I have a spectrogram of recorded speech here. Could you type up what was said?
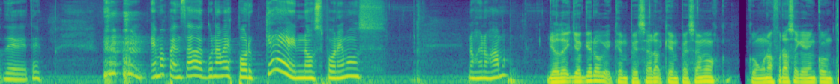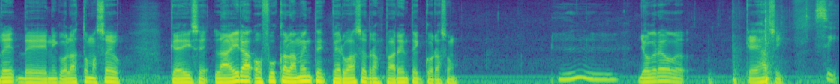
de, de té. hemos pensado alguna vez por qué nos ponemos, nos enojamos. Yo, de- yo quiero que, que, empezara- que empecemos con una frase que yo encontré de Nicolás Tomaseo, que dice, la ira ofusca la mente, pero hace transparente el corazón. Mm, Yo creo que es así. sí,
